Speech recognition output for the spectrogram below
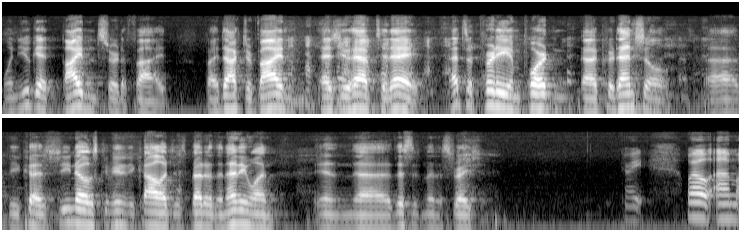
when you get Biden certified by Dr. Biden, as you have today, that's a pretty important uh, credential uh, because she knows community colleges better than anyone in uh, this administration. Great. Well, um,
